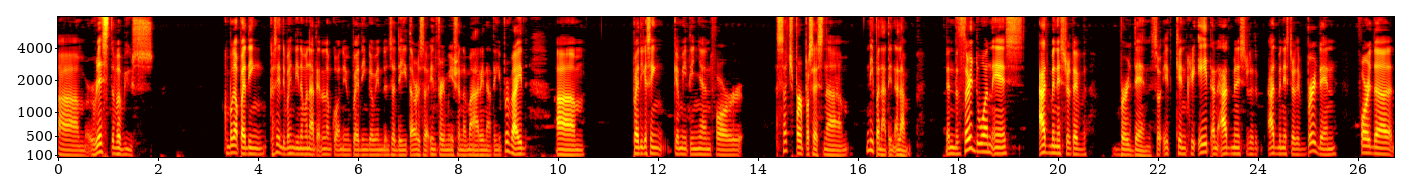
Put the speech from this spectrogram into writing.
um, risk of abuse kumbaga pwedeng, kasi di ba hindi naman natin alam kung ano yung pwedeng gawin dun sa data or sa information na maaari nating i-provide. Um, pwede kasing gamitin yan for such purposes na hindi pa natin alam. Then the third one is administrative burden. So it can create an administrative administrative burden for the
